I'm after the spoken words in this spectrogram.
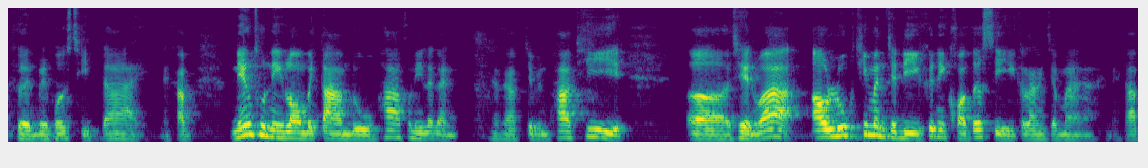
turn เป็น positive ได้นะครับนักลงทุนเองลองไปตามดูภาพพวกนี้แล้วกันนะครับจะเป็นภาพที่เอ่อเห็นว่า outlook ที่มันจะดีขึ้นใน quarter สี่กำลังจะมานะครับ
